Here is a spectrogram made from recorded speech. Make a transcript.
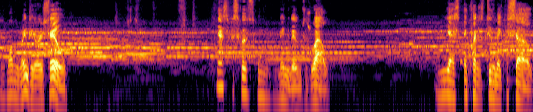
There's Robin Reindeer too. Yes, was negatives as well. Yes, and credits do make for so.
